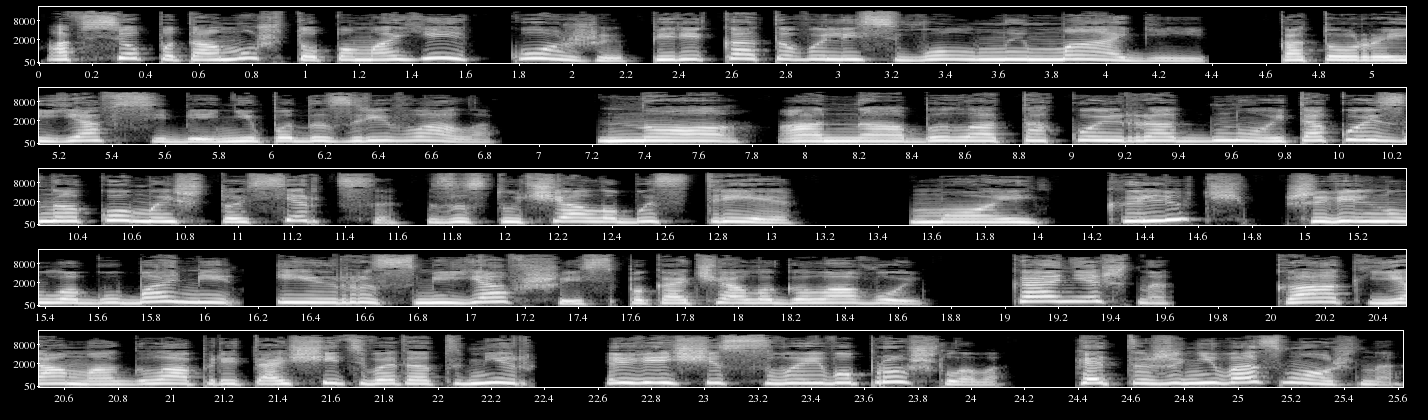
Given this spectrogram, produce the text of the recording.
А все потому, что по моей коже перекатывались волны магии, которые я в себе не подозревала. Но она была такой родной, такой знакомой, что сердце застучало быстрее. Мой ключ шевельнула губами и, рассмеявшись, покачала головой. Конечно, как я могла притащить в этот мир вещи своего прошлого? Это же невозможно.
